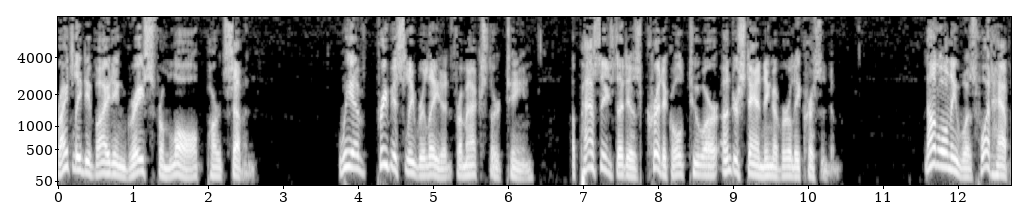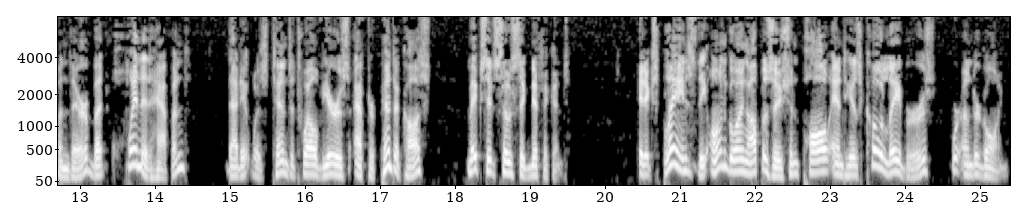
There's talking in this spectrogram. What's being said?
Rightly Dividing Grace from Law, Part 7. We have previously related from Acts 13 a passage that is critical to our understanding of early Christendom. Not only was what happened there, but when it happened, that it was 10 to 12 years after Pentecost makes it so significant. It explains the ongoing opposition Paul and his co-laborers were undergoing.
